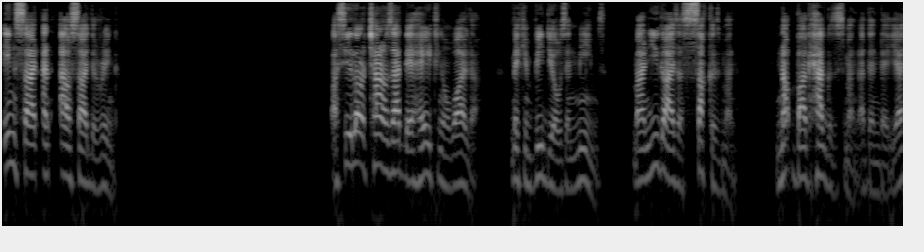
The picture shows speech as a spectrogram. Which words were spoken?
Inside and outside the ring. I see a lot of channels out there hating on Wilder, making videos and memes. Man, you guys are suckers, man. Not Nutbag haggers, man, at the end of the day, yeah?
